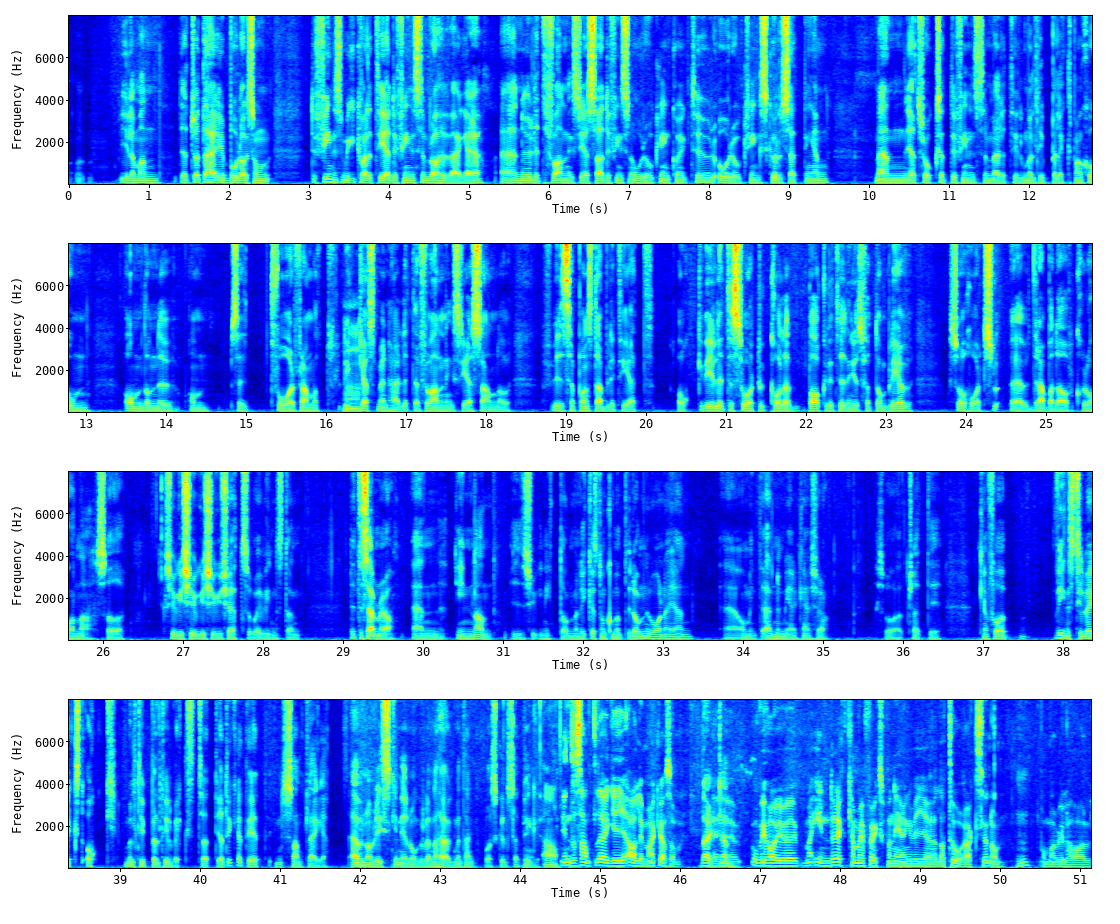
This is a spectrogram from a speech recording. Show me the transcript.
gillar man, jag tror att det här är ett bolag som det finns mycket kvalitet, det finns en bra huvudägare. Eh, Nu är det lite förvandlingsresa, det finns en oro kring konjunktur, oro kring skuldsättningen. Men jag tror också att det finns en möjlighet till multipel expansion om de nu om säg, två år framåt Mm. lyckas med den här lite förvandlingsresan och visa på en stabilitet. Och det är lite svårt att kolla bakåt i tiden just för att de blev så hårt eh, drabbade av corona. Så 2020-2021 så var vinsten lite sämre då än innan i 2019. Men lyckas de komma upp till de nivåerna igen, eh, om inte ännu mer kanske då. Så jag tror att det kan få vinsttillväxt och multipel tillväxt. Så jag tycker att det är ett intressant läge. Även om risken är någorlunda hög med tanke på skuldsättningen. Ja. Intressant läge i Alimak alltså. Verkligen. Eh, och vi har ju, indirekt kan man få exponering via Latour-aktien då. Mm. Om man vill ha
